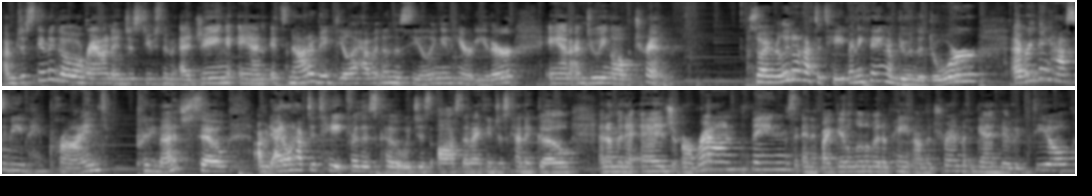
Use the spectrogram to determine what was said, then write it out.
I'm just gonna go around and just do some edging, and it's not a big deal. I haven't done the ceiling in here either, and I'm doing all the trim. So I really don't have to tape anything. I'm doing the door. Everything has to be primed pretty much. So I, I don't have to tape for this coat, which is awesome. I can just kind of go and I'm gonna edge around things. And if I get a little bit of paint on the trim, again, no big deal.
